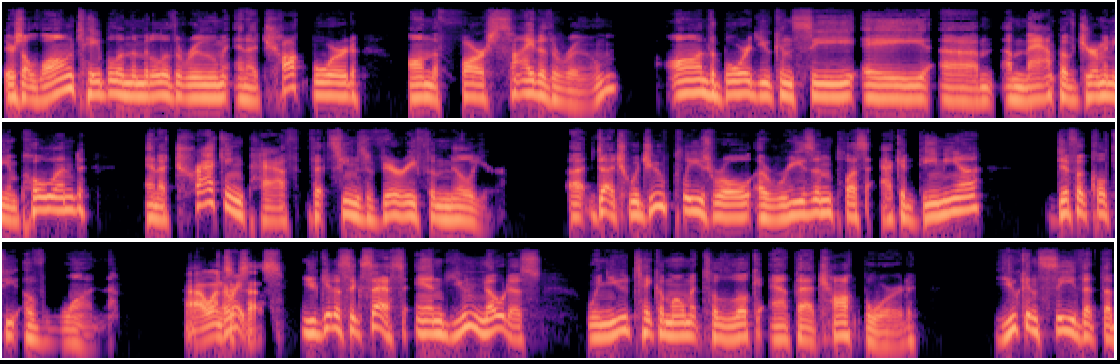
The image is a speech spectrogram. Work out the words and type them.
There's a long table in the middle of the room and a chalkboard on the far side of the room. On the board, you can see a um, a map of Germany and Poland and a tracking path that seems very familiar. Uh, Dutch, would you please roll a reason plus academia difficulty of one? Uh, one All right. success. You get a success, and you notice when you take a moment to look at that chalkboard, you can see that the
